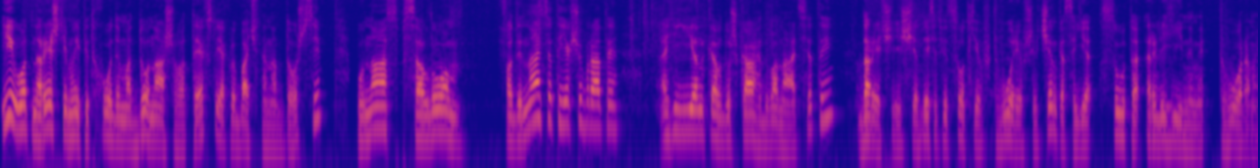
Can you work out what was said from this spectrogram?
І от нарешті ми підходимо до нашого тексту, як ви бачите на дошці. У нас Псалом 11, якщо брати Агієнка, в дужках 12. До речі, ще 10% творів Шевченка це є суто релігійними творами.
